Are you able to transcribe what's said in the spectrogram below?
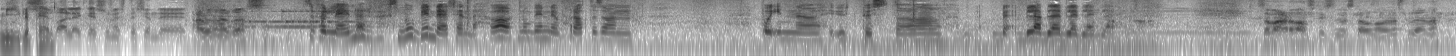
milepæl. Er du nervøs? Selvfølgelig er jeg nervøs. Nå begynner jeg å kjenne det. Å, nå begynner jeg å prate sånn på inn- og utpust og bla, bla, bla, bla. bla. Så hva er det vanskeligste du skal nå det neste døgnet?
